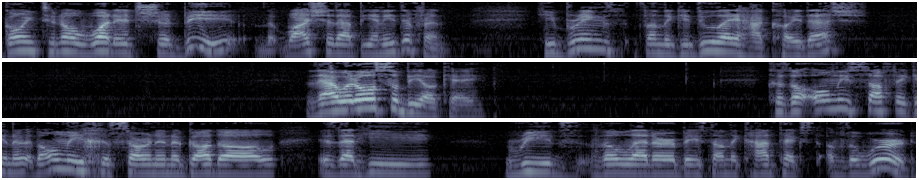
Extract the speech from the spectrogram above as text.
going to know what it should be. Why should that be any different? He brings from the Gedule HaKodesh, that would also be okay because the only suffix in a, the only chesaron in a gadol is that he reads the letter based on the context of the word.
